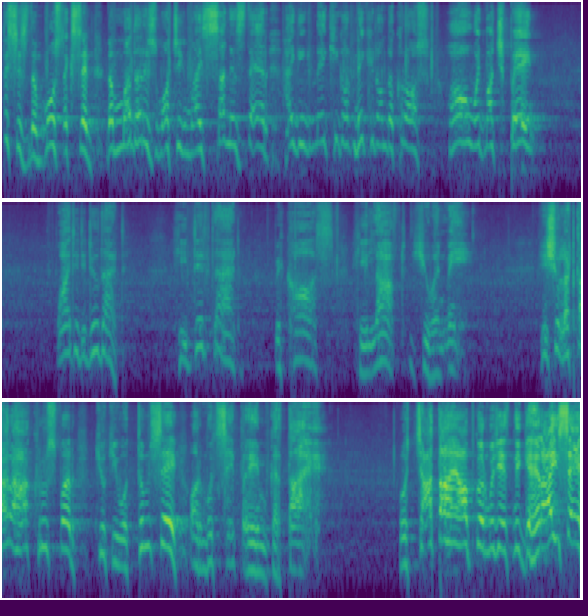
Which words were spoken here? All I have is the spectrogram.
This is the most extent. The mother is watching. My son is there, hanging naked on, naked on the cross. Oh, with much pain. Why did he do that? He did that because he loved you and me. Yishu लटका रहा क्रूस पर क्योंकि वो तुमसे और मुझसे प्रेम करता है वो चाहता है आपको और मुझे इतनी गहराई से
